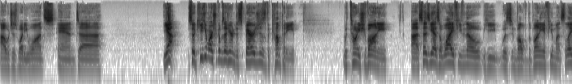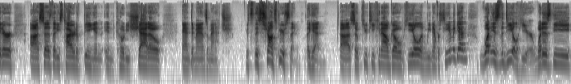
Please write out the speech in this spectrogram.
uh, which is what he wants. And, uh, yeah. So QT Marshall comes out here and disparages the company with Tony Schiavone. Uh, says he has a wife, even though he was involved with the bunny a few months later. Uh, says that he's tired of being in, in Cody's shadow and demands a match. It's this Shawn Spears thing, again. Uh, so QT can now go heel and we never see him again. What is the deal here? What is the.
